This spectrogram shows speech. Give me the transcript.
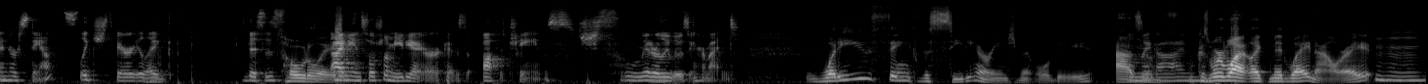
in her stance. Like she's very like this is Totally. I mean, social media Erica is off the chains. She's literally losing her mind. What do you think the seating arrangement will be? Oh as Oh my of, God. Because we're what like midway now, right? Mm-hmm.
